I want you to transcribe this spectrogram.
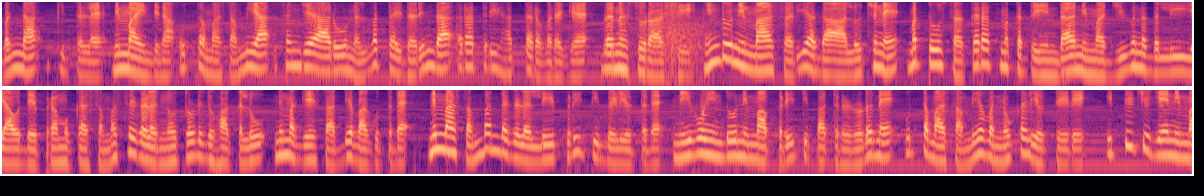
ಬಣ್ಣ ಕಿತ್ತಳೆ. ನಿಮ್ಮ ಇಂದಿನ ಉತ್ತಮ ಸಮಯ ಸಂಜೆ ಆರು ನಲವತ್ತೈದರಿಂದ ರಾತ್ರಿ ಹತ್ತರವರೆಗೆ. ಧನಸ್ಸು ರಾಶಿ. ಇಂದು ನಿಮ್ಮ ಸರಿಯಾದ ಆಲೋಚನೆ ಮತ್ತು ಸಕಾರಾತ್ಮಕತೆಯಿಂದ ನಿಮ್ಮ ಜೀವನದಲ್ಲಿ ಯಾವುದೇ ಪ್ರಮುಖ ಸಮಸ್ಯೆಗಳನ್ನು ತೊಡೆದುಹಾಕಲು ನಿಮಗೆ ಸಾಧ್ಯವಾಗುತ್ತದೆ. ನಿಮ್ಮ ಸಂಬಂಧಗಳಲ್ಲಿ ಪ್ರೀತಿ ಬೆಳೆಯುತ್ತದೆ. ನೀವು ಇಂದು ನಿಮ್ಮ ಪ್ರೀತಿ ಪಾತ್ರರೊಡನೆ ಉತ್ತಮ ಸಮಯವನ್ನು ಕಳೆಯುತ್ತೀರಿ. ಇತ್ತೀಚೆಗೆ ನಿಮ್ಮ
